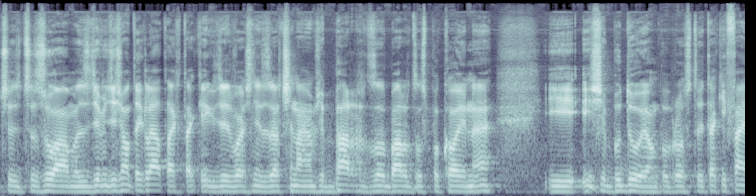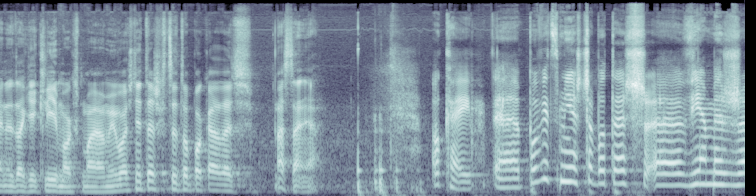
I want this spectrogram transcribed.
czy co słuchałem z 90 latach, takie, gdzie właśnie zaczynają się bardzo, bardzo spokojne i, i się budują po prostu i taki fajny, taki klimaks mają i właśnie też chcę to pokazać na scenie. Okej, e, powiedz mi jeszcze, bo też e, wiemy, że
